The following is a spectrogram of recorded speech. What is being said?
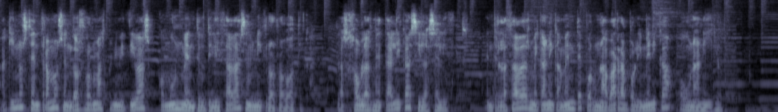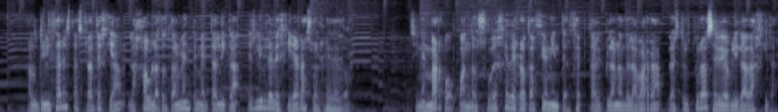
Aquí nos centramos en dos formas primitivas comúnmente utilizadas en microrobótica, las jaulas metálicas y las hélices, entrelazadas mecánicamente por una barra polimérica o un anillo. Al utilizar esta estrategia, la jaula totalmente metálica es libre de girar a su alrededor, sin embargo, cuando su eje de rotación intercepta el plano de la barra, la estructura se ve obligada a girar,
